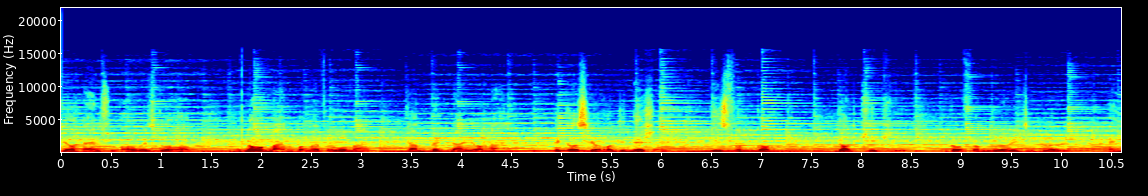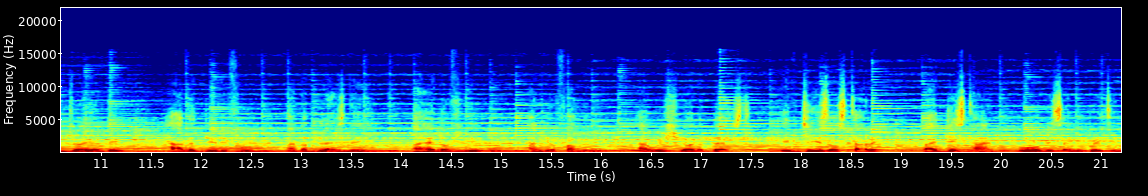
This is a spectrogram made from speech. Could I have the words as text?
Your hands will always go up. No man born of a woman can bring down your hand because your ordination is from God. God keep you. Go from glory to glory. Enjoy your day. Have a beautiful and a blessed day ahead of you and your family. I wish you all the best. If Jesus tarry, by this time we will be celebrating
